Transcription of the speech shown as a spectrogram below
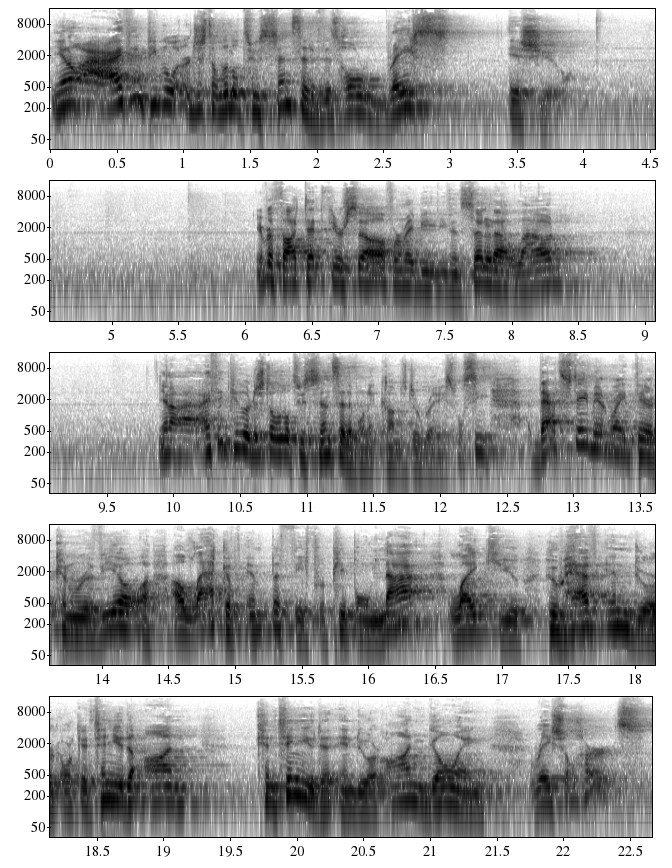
you know, I think people are just a little too sensitive to this whole race issue. You ever thought that to yourself or maybe even said it out loud? You know, I think people are just a little too sensitive when it comes to race. Well, see, that statement right there can reveal a, a lack of empathy for people not like you who have endured or continue to, on, continue to endure ongoing racial hurts.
